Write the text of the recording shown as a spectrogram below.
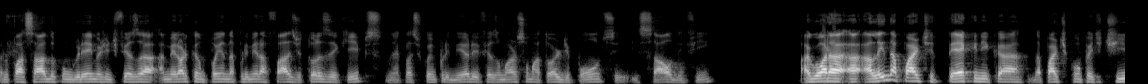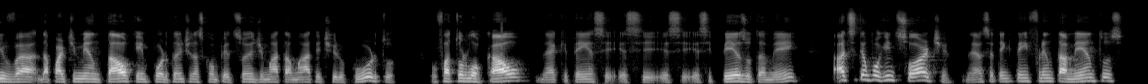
Ano passado, com o Grêmio, a gente fez a, a melhor campanha da primeira fase de todas as equipes, né? classificou em primeiro e fez o maior somatório de pontos e, e saldo, enfim. Agora, a, além da parte técnica, da parte competitiva, da parte mental, que é importante nas competições de mata-mata e tiro curto, o fator local, né, que tem esse, esse, esse, esse peso também, há de se ter um pouquinho de sorte. Né? Você tem que ter enfrentamentos.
